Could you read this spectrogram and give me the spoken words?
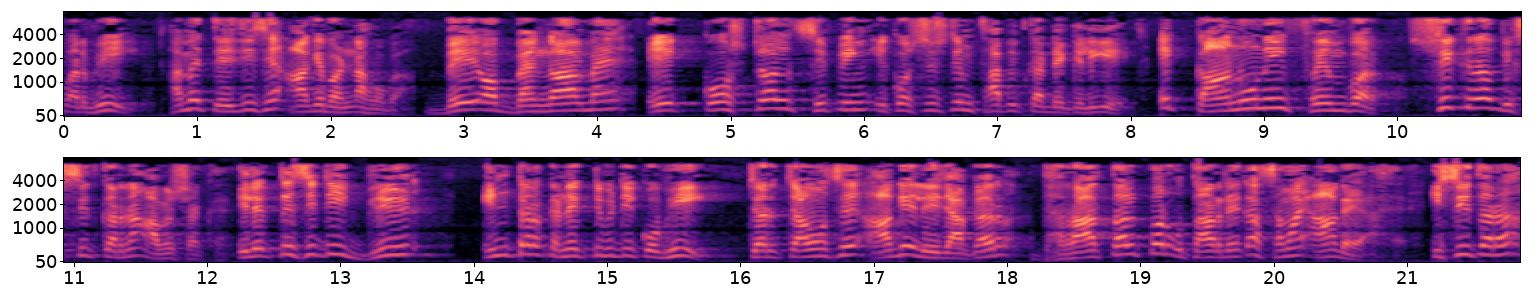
पर भी हमें तेजी से आगे बढ़ना होगा बे ऑफ़ बंगाल में एक कोस्टल शिपिंग इकोसिस्टम स्थापित करने के लिए एक कानूनी फ्रेमवर्क शीघ्र विकसित करना आवश्यक है। इलेक्ट्रिसिटी ग्रिड इंटर कनेक्टिविटी को भी चर्चाओं से आगे ले जाकर धरातल पर उतारने का समय आ गया है। इसी तरह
